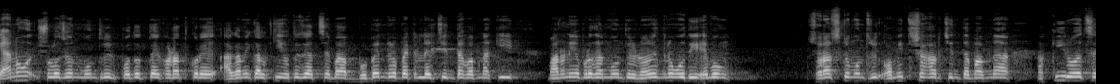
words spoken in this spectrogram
কেন ষোলো জন মন্ত্রীর পদত্যাগ হঠাৎ করে আগামীকাল কি হতে যাচ্ছে বা ভূপেন্দ্র প্যাটেলের চিন্তাভাবনা কি? মাননীয় প্রধানমন্ত্রী নরেন্দ্র মোদী এবং স্বরাষ্ট্রমন্ত্রী অমিত শাহর চিন্তাভাবনা কী রয়েছে?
